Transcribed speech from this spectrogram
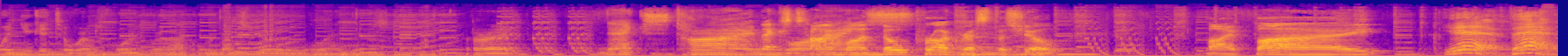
when you get to World 4, we're at, that's where we'll end this. All right. Next time, Next time on. No Progress the show. Bye bye. Yeah, that.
